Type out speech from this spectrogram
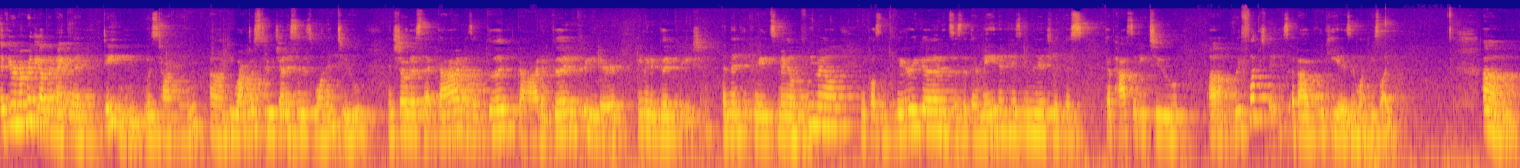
if you remember the other night when Dayton was talking, um, he walked us through Genesis 1 and 2 and showed us that God, as a good God, a good creator, he made a good creation. And then he creates male and female, and he calls them very good and says that they're made in his image with this capacity to um, reflect things about who he is and what he's like. Um,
